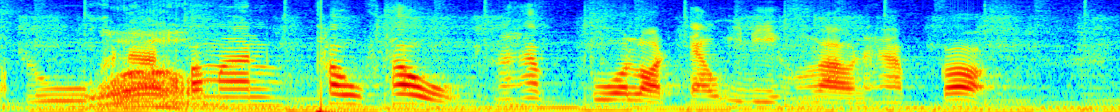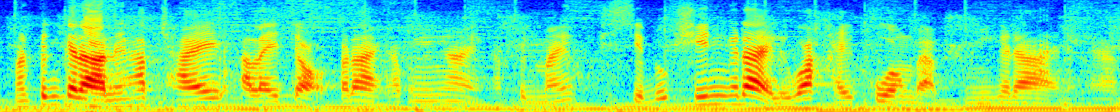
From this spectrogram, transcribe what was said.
เจาะรูขนาดประมาณเท่าเท่านะครับ ตัวหลอด LED ของเรานะครับ ก็มันเป็นกระดาษนะครับ ใช้อะไรเจาะก็ได้ครับง่ายๆครับเป็นไม้เสียบลูกชิ้นก็ได้หรือว่าไขควงแบบนี้ก็ได้นะครับ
